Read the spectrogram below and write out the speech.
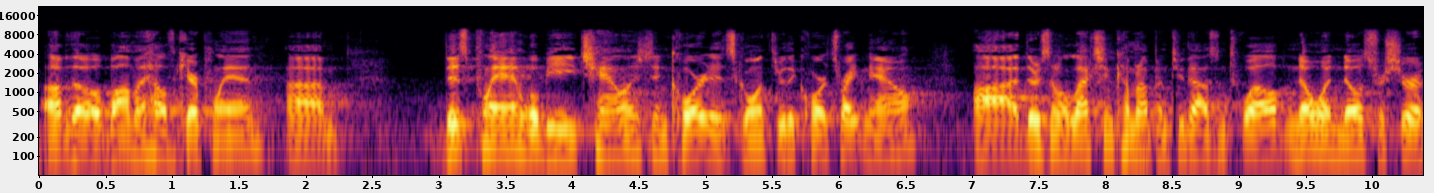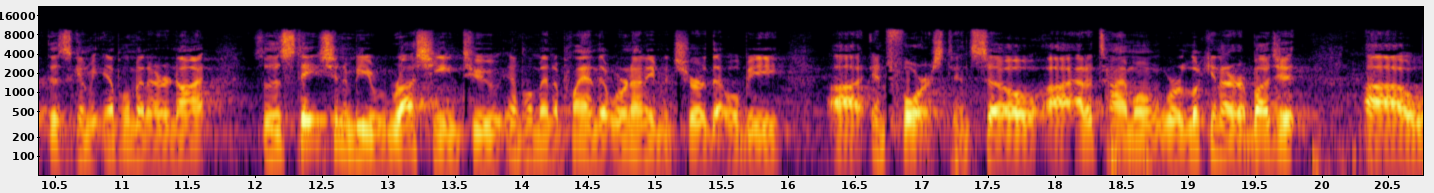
of the Obama health care plan. Um, this plan will be challenged in court. It's going through the courts right now. Uh, there's an election coming up in 2012. No one knows for sure if this is going to be implemented or not. So the state shouldn't be rushing to implement a plan that we're not even sure that will be uh, enforced. And so, uh, at a time when we're looking at our budget, uh,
